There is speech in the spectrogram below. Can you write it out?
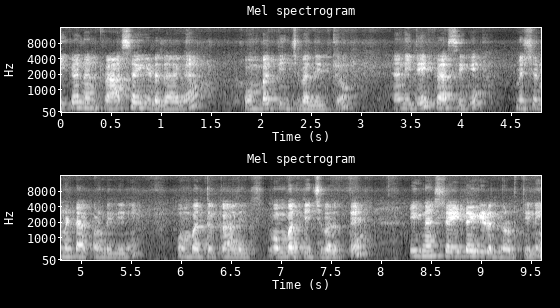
ಈಗ ನಾನು ಕ್ರಾಸಾಗಿ ಹಿಡಿದಾಗ ಒಂಬತ್ತು ಇಂಚ್ ಬಂದಿತ್ತು. ನಾನು ಇದೇ ಕ್ರಾಸಿಗೆ ಮೆಷರ್ಮೆಂಟ್ ಹಾಕ್ಕೊಂಡಿದ್ದೀನಿ ಒಂಬತ್ತು ಕಾಲು ಇಂಚ್ ಒಂಬತ್ತು ಇಂಚ್ ಬರುತ್ತೆ. ಈಗ ನಾನು ಸ್ಟ್ರೈಟಾಗಿ ಇಡೋದು ನೋಡ್ತೀನಿ.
